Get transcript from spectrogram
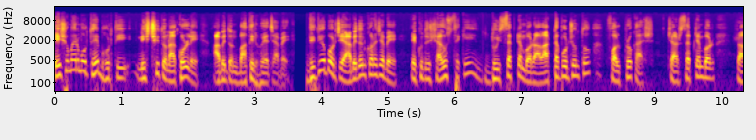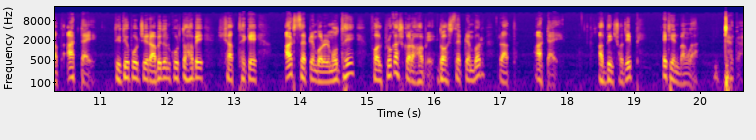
এই সময়ের মধ্যে ভর্তি নিশ্চিত না করলে আবেদন বাতিল হয়ে যাবে। দ্বিতীয় পর্যায়ে আবেদন করা যাবে একত্রিশ আগস্ট থেকে দুই সেপ্টেম্বর রাত আটটা পর্যন্ত, ফল প্রকাশ চার সেপ্টেম্বর রাত আটটায়। তৃতীয় পর্যায়ের আবেদন করতে হবে সাত থেকে আট সেপ্টেম্বরের মধ্যে, ফল প্রকাশ করা হবে দশ সেপ্টেম্বর রাত আটটায়। আদ্দিন সজীব, এটিএন বাংলা, ঢাকা।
